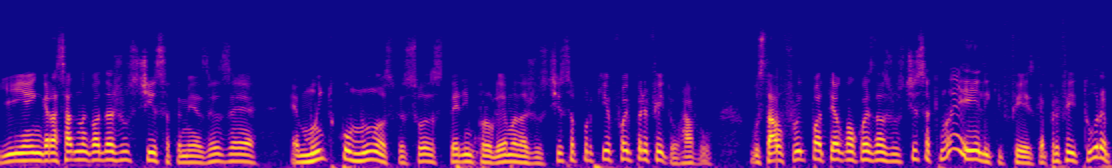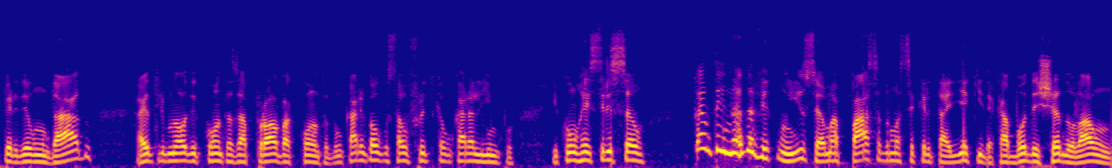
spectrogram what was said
E é engraçado o negócio da justiça também. Às vezes é, é muito comum as pessoas terem problema na justiça porque foi prefeito. O, Gustavo Fruto pode ter alguma coisa na justiça que não é ele que fez, que a prefeitura perdeu um dado, aí o Tribunal de Contas aprova a conta de um cara igual o Gustavo Fruto, que é um cara limpo, e com restrição. O cara não tem nada a ver com isso, é uma pasta de uma secretaria que acabou deixando lá um,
